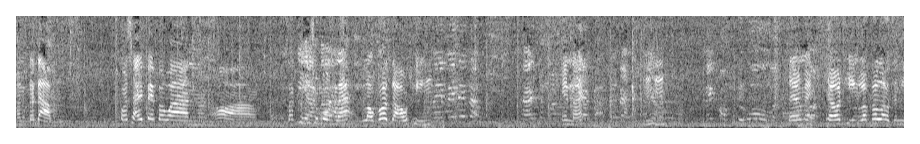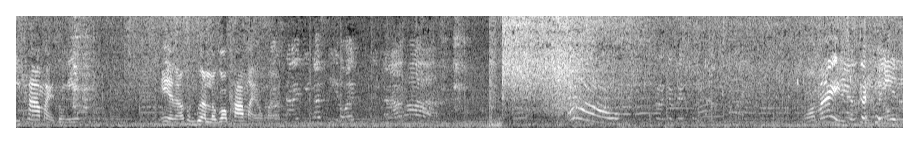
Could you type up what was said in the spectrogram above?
มันก็ดำพอใช้ไปประมาณอ่าสักครึ่งชั่วโมงแล้ว เราก็จะเอาทิ้ง ไม่ไม่ได้ เห็นไหมปียกอะมันแบบอือหือไม่คอมพิวเตอร์อะใช่ไหมเทเอาทิ้งแล้วก็เราจะมีผ้าใหม่ตรงนี้นี่นะเพื่อนๆเราก็ผ้าใหม่ออกมาใช้ทีละสี่ร้อยนนะค่ะเราจะไปซื้ออ๋อไม่ฉันจะคลีน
